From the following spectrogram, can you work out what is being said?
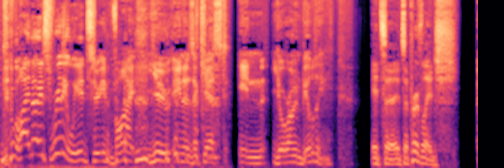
well, I know it's really weird to invite you in as a guest in your own building. It's a it's a privilege.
